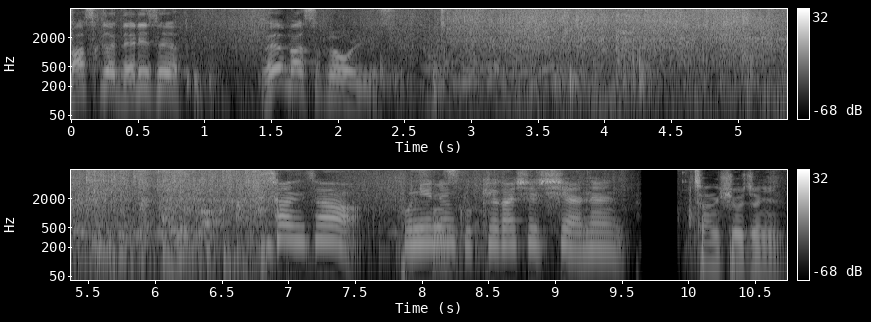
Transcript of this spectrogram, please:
마스크 내리세요. 왜 마스크를 올리겠어요? 선서 본인은 국회가 실시하는 장시호 정인,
